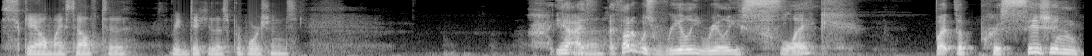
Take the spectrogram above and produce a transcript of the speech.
scale myself to ridiculous proportions. Yeah, I, th- uh, I thought it was really, really slick, but the precision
